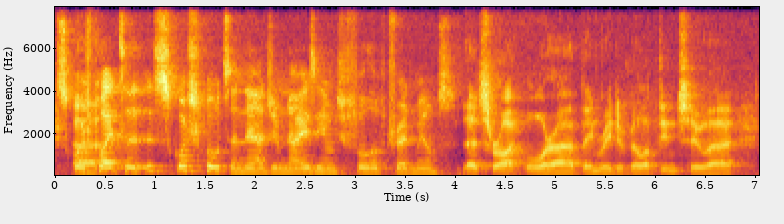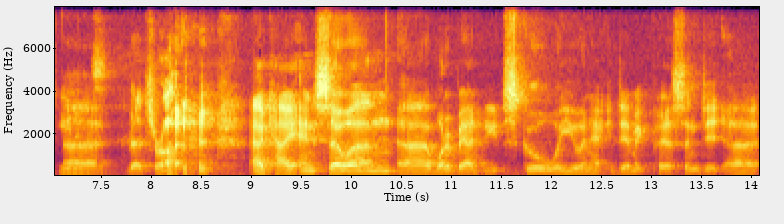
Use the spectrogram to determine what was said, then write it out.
Squash Uh, plates, are, squash courts are now gymnasiums full of treadmills. That's right, or uh, been redeveloped into. Uh, uh, that's right. okay, and so um, uh, what about school? Were you an academic person? Did, uh,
